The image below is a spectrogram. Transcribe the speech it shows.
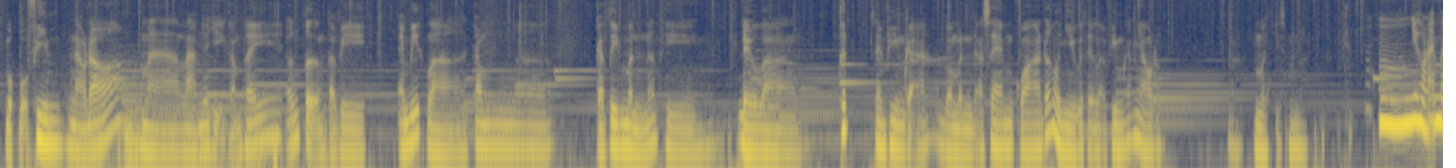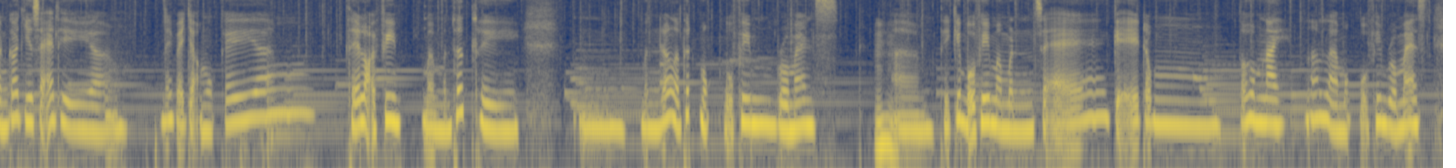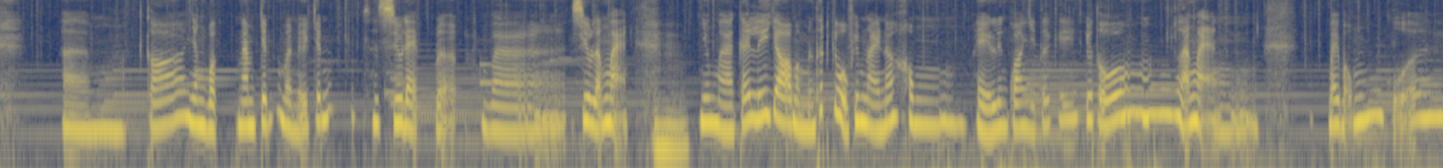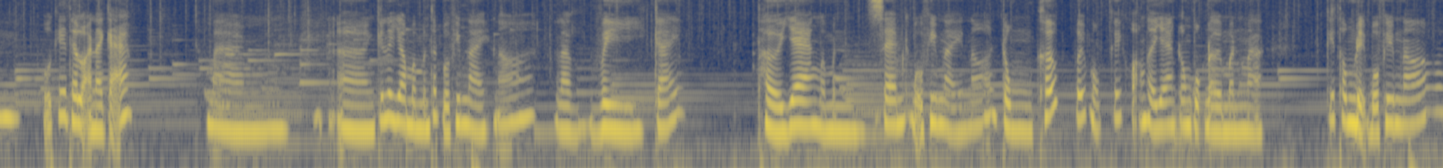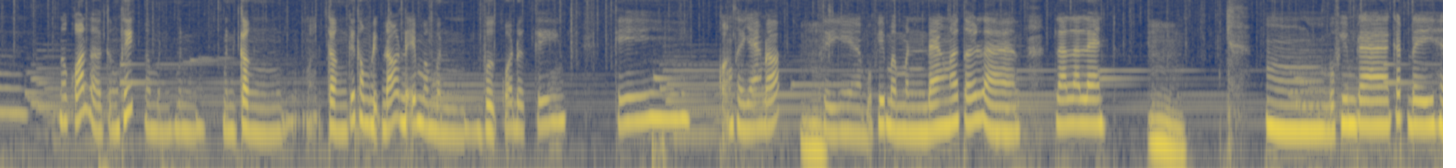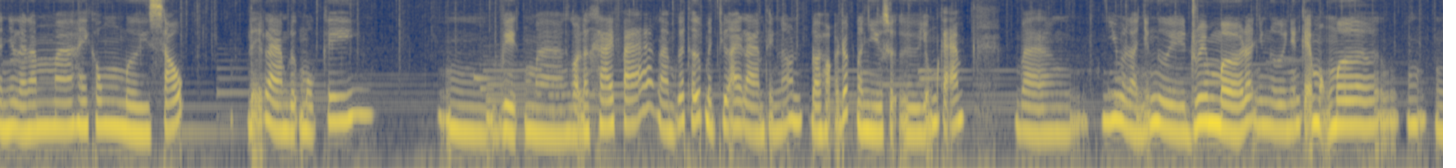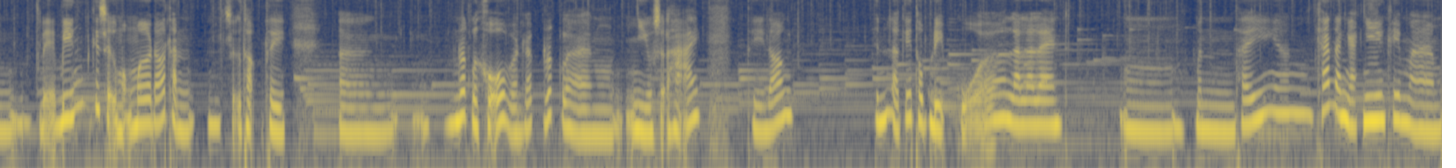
một bộ phim nào đó mà làm cho chị cảm thấy ấn tượng. Tại vì em biết là trong uh, cả team mình đó thì đều là thích xem phim cả và mình đã xem qua rất là nhiều cái thể loại phim khác nhau rồi. À, mời chị Summer. Ừ, như hồi nãy mình có chia sẻ thì uh, nếu phải chọn một cái uh, thể loại phim mà mình thích thì um, mình rất là thích một bộ phim romance. À, thì cái bộ phim mà mình sẽ kể trong tối hôm nay nó là một bộ phim romance. À, có nhân vật nam chính và nữ chính siêu đẹp và siêu lãng mạn. Ừ. nhưng mà cái lý do mà mình thích cái bộ phim này nó không hề liên quan gì tới cái yếu tố lãng mạn bay bổng của của cái thể loại này cả. Mà à, cái lý do mà mình thích bộ phim này nó là vì cái thời gian mà mình xem cái bộ phim này nó trùng khớp với một cái khoảng thời gian trong cuộc đời mình mà cái thông điệp bộ phim nó nó quá là cần thiết mà mình mình mình cần cần cái thông điệp đó để mà mình vượt qua được cái cái khoảng thời gian đó ừ. thì bộ phim mà mình đang nói tới là La La Land ừ. Uhm, bộ phim ra cách đây hình như là năm 2016 để làm được một cái việc mà gọi là khai phá làm cái thứ mà chưa ai làm thì nó đòi hỏi rất là nhiều sự dũng cảm. Và như là những người dreamer đó những người những kẻ mộng mơ để biến cái sự mộng mơ đó thành sự thật thì uh, rất là khổ và rất rất là nhiều sợ hãi. Thì đó chính là cái thông điệp của La La Land. Um, mình thấy khá là ngạc nhiên khi mà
